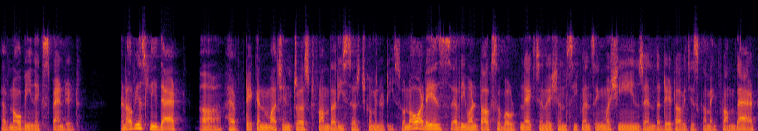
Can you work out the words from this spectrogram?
have now been expanded. And obviously that uh, have taken much interest from the research community. So nowadays everyone talks about next generation sequencing machines and the data which is coming from that.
